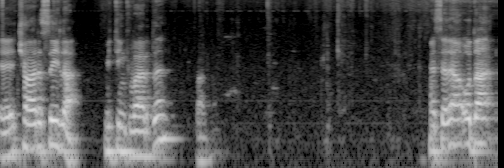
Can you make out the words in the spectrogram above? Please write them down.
e, çağrısıyla miting vardı. Pardon. Mesela o da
